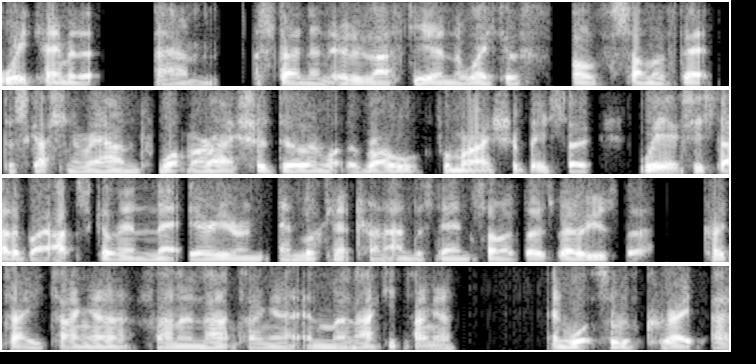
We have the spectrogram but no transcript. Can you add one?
We came at it um, starting in early last year in the wake of of some of that discussion around what Marae should do and what the role for Marae should be. So we actually started by upskilling in that area and, and looking at trying to understand some of those values, the kotahitanga, whanaungatanga and manaakitanga, and what sort of create a,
